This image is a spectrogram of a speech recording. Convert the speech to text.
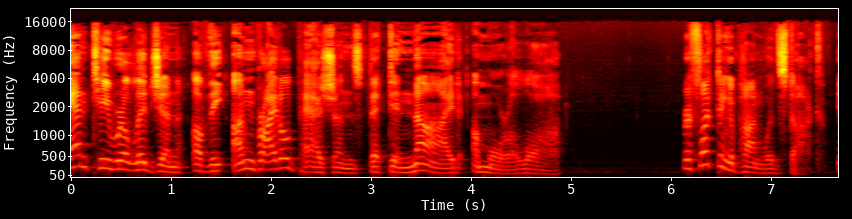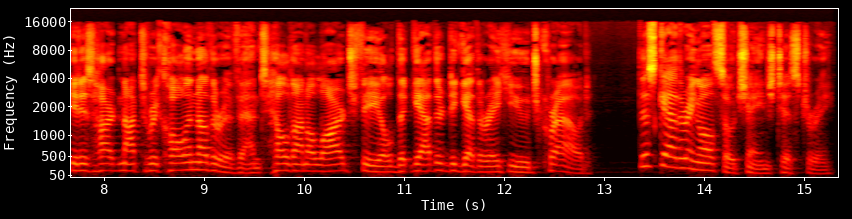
anti religion of the unbridled passions that denied a moral law. Reflecting upon Woodstock, it is hard not to recall another event held on a large field that gathered together a huge crowd. This gathering also changed history.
